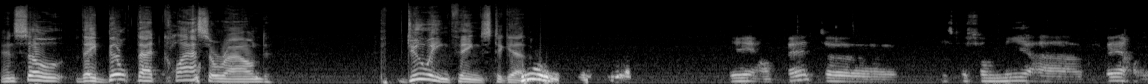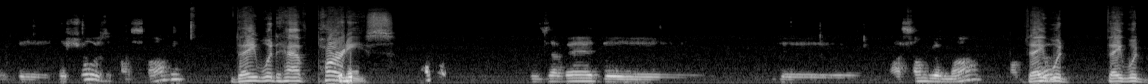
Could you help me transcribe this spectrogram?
And so they built that class around doing things together. Et en fait, euh, ils se sont mis à faire des, des choses ensemble. They would have parties. Ils avaient des, des rassemblements. They eux. would they would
